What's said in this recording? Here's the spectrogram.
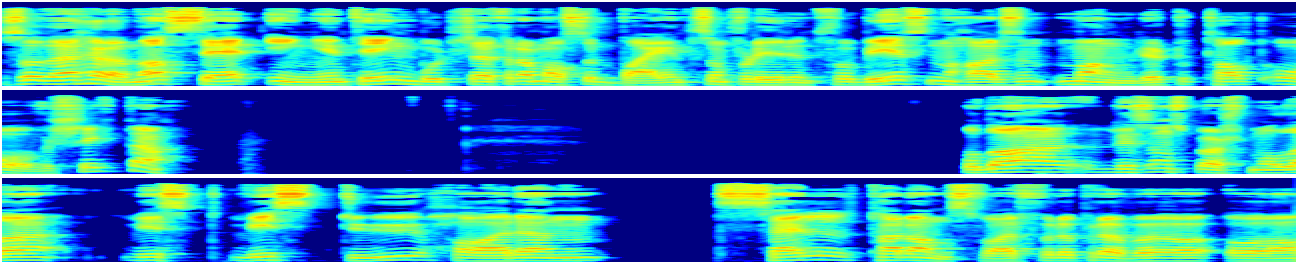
Så den høna ser ingenting, bortsett fra masse bein som flyr rundt forbi, så den liksom, mangler totalt oversikt. da. Og da er liksom spørsmålet hvis, hvis, du har en selv tar ansvar for å prøve å, å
